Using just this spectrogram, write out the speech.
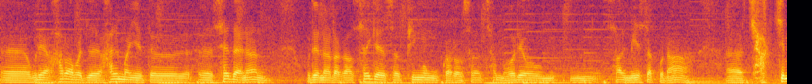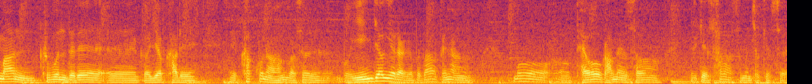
에, 우리 할아버지 할머니들 세대는 우리나라가 세계에서 빈곤국가로서 참 어려운 음, 삶이 있었구나 에, 작지만 그분들의 에, 그 역할이 컸구나 한 것을 뭐 인정이라기보다 그냥 뭐 어, 배워가면서 이렇게 살았으면 좋겠어요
